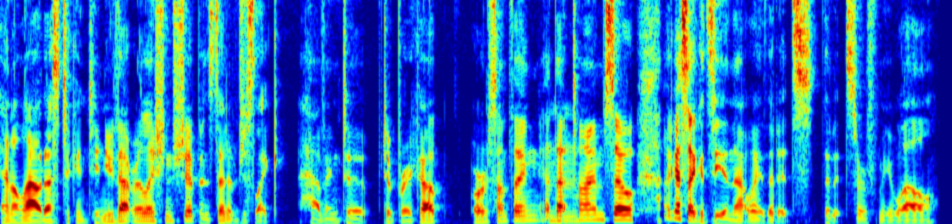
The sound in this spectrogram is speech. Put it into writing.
and allowed us to continue that relationship instead of just like having to to break up or something at that time. So I guess I could see in that way that it's that it served me well,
